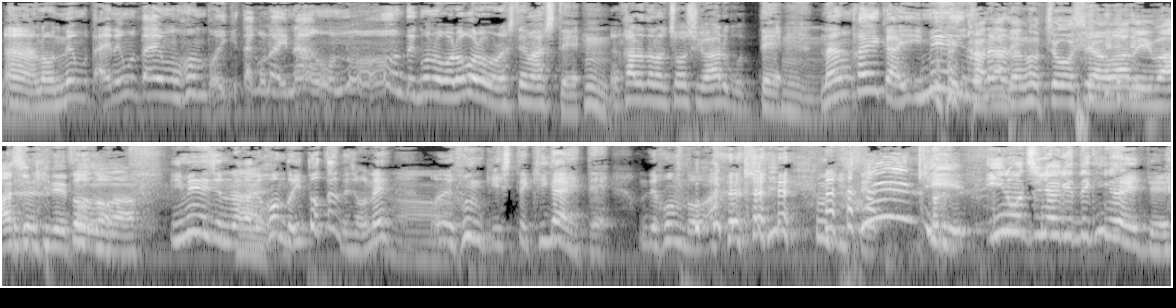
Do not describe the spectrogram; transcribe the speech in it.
ああの、眠たい眠たい、もう本当行きたくないな、うんのーってゴロゴロゴロゴロしてまして、体の調子が悪くって、何回かイメージの中で、体の調子は悪いわ、足切れと そうそうるわ。。イメージの中ではい本堂行っとったんでしょうね。あーほんで、奮起して着替えて、で、本堂、奮起？して、命がけて着替えて、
